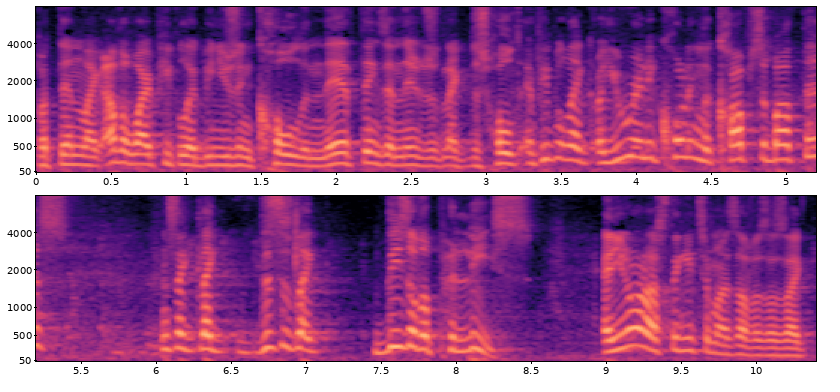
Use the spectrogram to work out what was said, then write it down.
But then like other white people had been using coal in their things and they're just like this whole, and people like, are you really calling the cops about this? And it's like, like, this is like, these are the police. And you know what I was thinking to myself as I was like,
